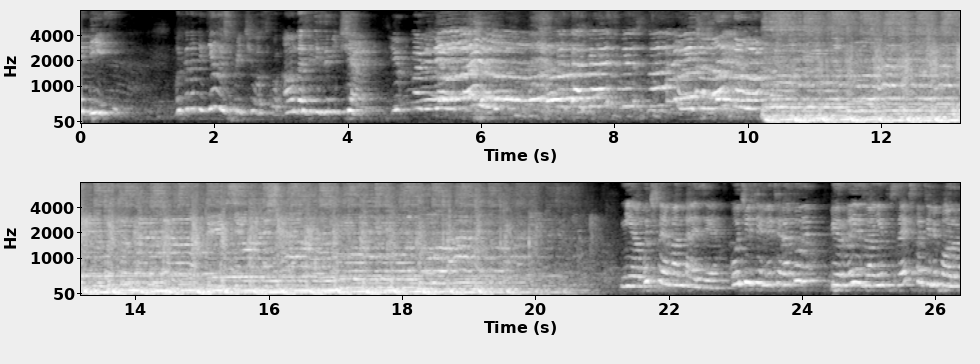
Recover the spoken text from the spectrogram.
Меня бесит? Вот когда ты делаешь прическу, а он даже не замечает. И вот знаете, Ты такая смешная. да ладно. Необычная фантазия. Учитель литературы впервые звонит в секс по телефону.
